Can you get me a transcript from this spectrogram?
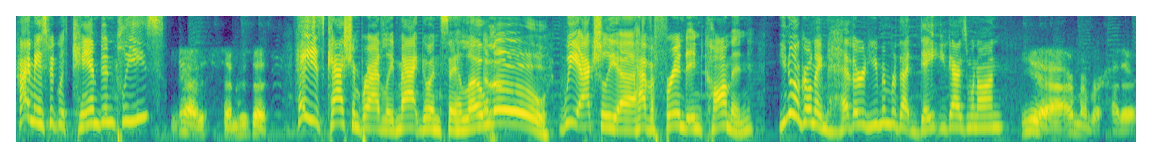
Hi, may I speak with Camden, please? Yeah, this is Tim. Who's this? Hey, it's Cash and Bradley. Matt, go ahead and say hello. Hello. We actually uh, have a friend in common. You know a girl named Heather? Do you remember that date you guys went on? Yeah, I remember Heather.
